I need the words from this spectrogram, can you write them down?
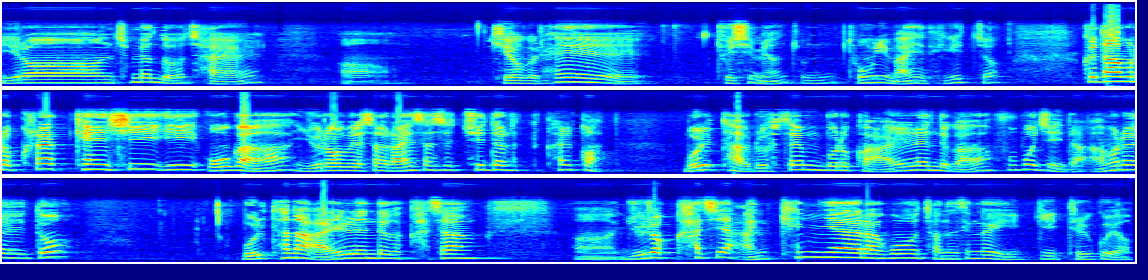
이런 측면도 잘 어, 기억을 해 두시면 좀 도움이 많이 되겠죠. 그 다음으로 크라켄 CEO가 유럽에서 라이선스 취득할 것 몰타, 루셈부르크, 아일랜드가 후보지이다. 아무래도 몰타나 아일랜드가 가장 어, 유력하지 않겠냐라고 저는 생각이 들고요.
